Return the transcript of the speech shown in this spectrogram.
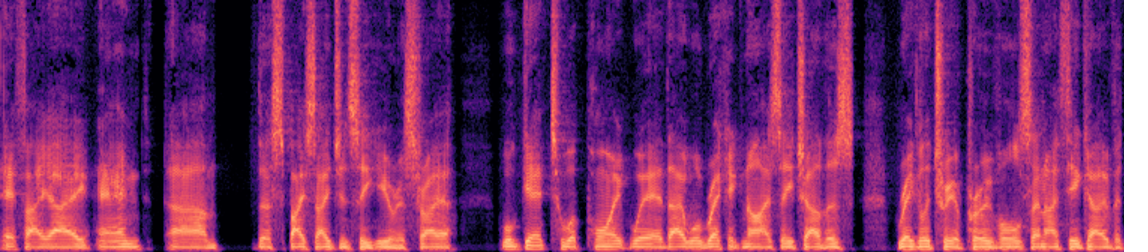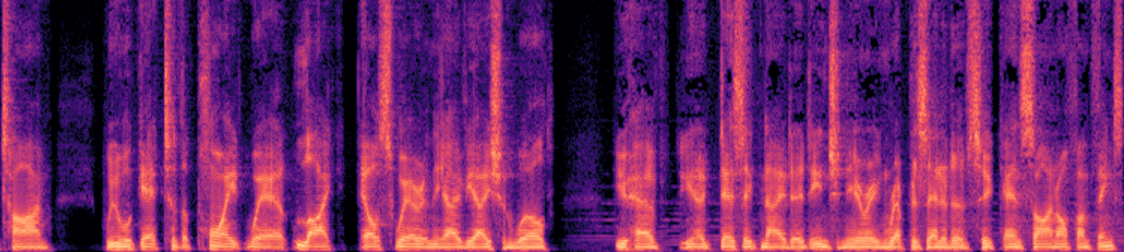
FAA and um, the space agency here in Australia will get to a point where they will recognize each other's regulatory approvals. And I think over time, we will get to the point where, like elsewhere in the aviation world, you have, you know, designated engineering representatives who can sign off on things.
